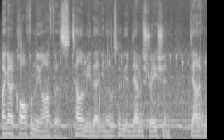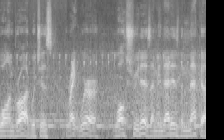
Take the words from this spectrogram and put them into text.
I got a call from the office telling me that, you know, there was going to be a demonstration down at Wall and Broad, which is right where Wall Street is. I mean, that is the mecca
